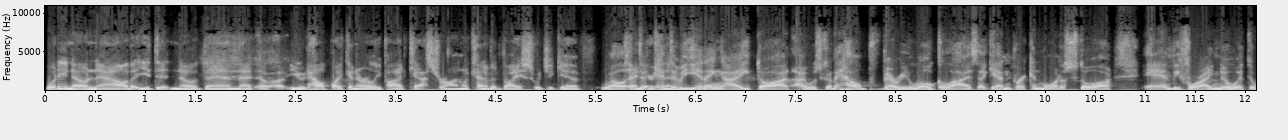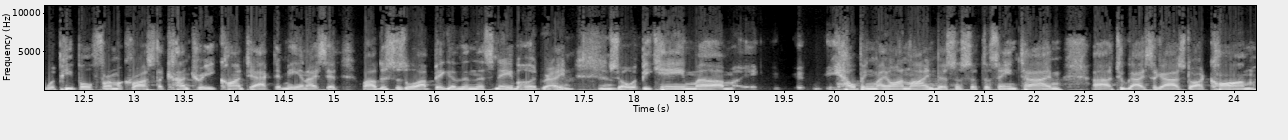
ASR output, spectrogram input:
What do you know now that you didn't know then that uh, you'd help like an early podcaster on? What kind of advice would you give? Well, at the, at the beginning, I thought I was going to help very localized, again, brick and mortar store. And before I knew it, there were people from across the country contacted me, and I said, "Wow, this is a lot bigger than this neighborhood, right?" yeah. So it became. Um, helping my online business at the same time, uh, twoguyscigars.com,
